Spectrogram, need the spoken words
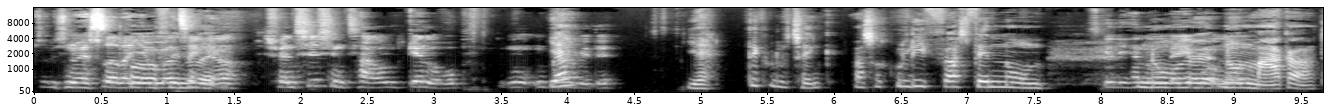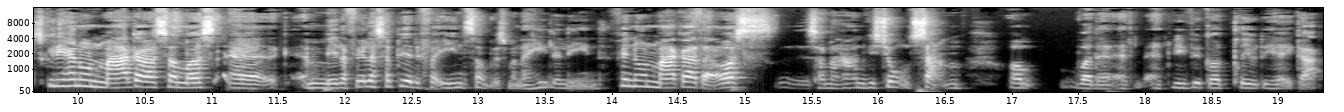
Så hvis nu jeg sidder at derhjemme og tænker, Transition Town, Gellerup, nu, nu Ja. gør vi det. Ja, Det kunne du tænke. Og så skulle du lige først finde nogle, Skal lige have nogle, nogle, øh, nogle makkere. Du skal lige have nogle makkere, som også er, er med dig, for ellers så bliver det for ensomt, hvis man er helt alene. Find nogle makkere, der også som har en vision sammen om, hvordan, at, at vi vil godt drive det her i gang.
